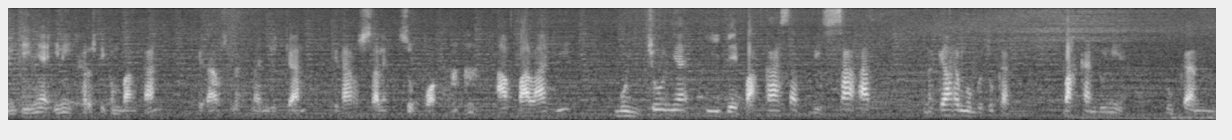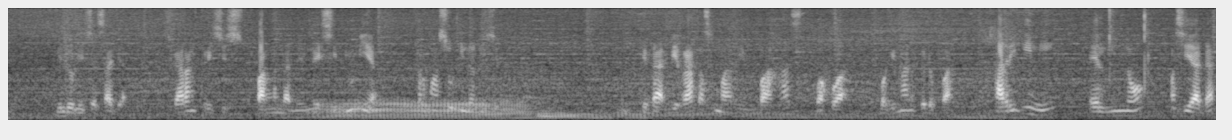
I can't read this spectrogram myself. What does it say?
Intinya ini harus dikembangkan, kita harus lanjutkan, kita harus saling support. Apalagi munculnya ide Pak Kasat di saat negara membutuhkan, bahkan dunia, bukan Indonesia saja. Sekarang krisis pangan dan Indonesia dunia, termasuk Indonesia. Kita di ratas kemarin bahas bahwa bagaimana ke depan. Hari ini El Nino masih ada,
